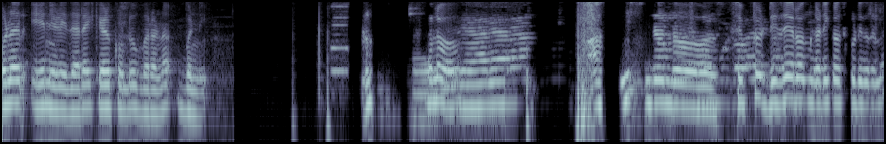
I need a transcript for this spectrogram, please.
ಓನರ್ ಏನು ಹೇಳಿದ್ದಾರೆ ಕೇಳಿಕೊಂಡು ಬರೋಣ ಬನ್ನಿ. ಹಲೋ ಇದೊಂದು ಸ್ವಿಫ್ಟ್ ಡಿಸೈರ್ ಒಂದು ಗಾಡಿ ಕಳ್ಸ್ಕೊಟ್ಟಿದ್ರಲ್ಲ?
